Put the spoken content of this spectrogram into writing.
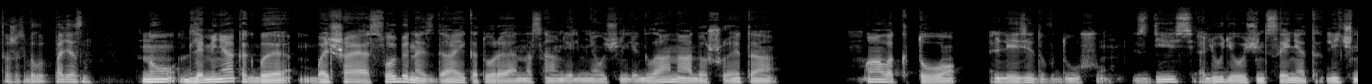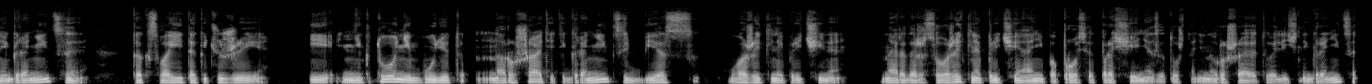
тоже это было бы полезно. Ну, для меня как бы большая особенность, да, и которая на самом деле мне очень легла на душу, это мало кто лезет в душу. Здесь люди очень ценят личные границы, как свои, так и чужие. И никто не будет нарушать эти границы без уважительной причины. Наверное, даже с уважительной причиной они попросят прощения за то, что они нарушают твои личные границы.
